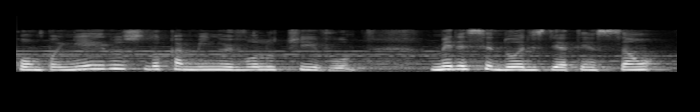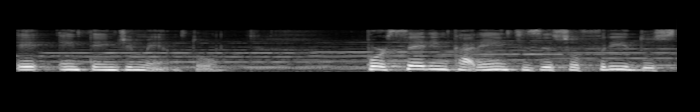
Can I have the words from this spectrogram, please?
companheiros do caminho evolutivo, merecedores de atenção e entendimento. Por serem carentes e sofridos,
